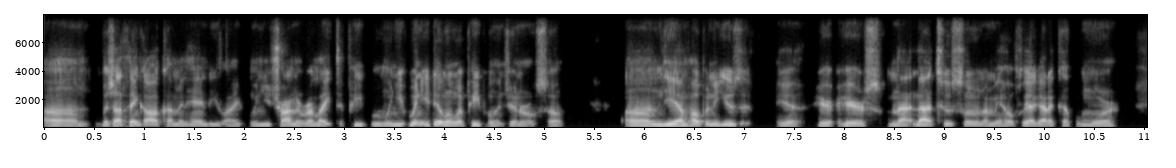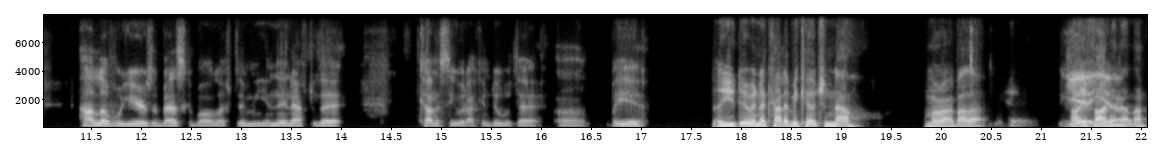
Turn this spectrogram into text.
um, which I think all come in handy, like when you're trying to relate to people, when you when you're dealing with people in general. So, um, yeah, I'm hoping to use it. Yeah, here here's not not too soon. I mean, hopefully, I got a couple more high level years of basketball left in me, and then after that, kind of see what I can do with that. Um, but yeah, are you doing academy coaching now? Am I right about that? Yeah. How are you finding yeah. that, man?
